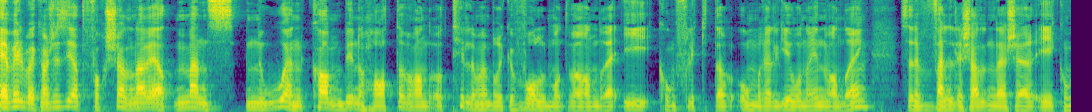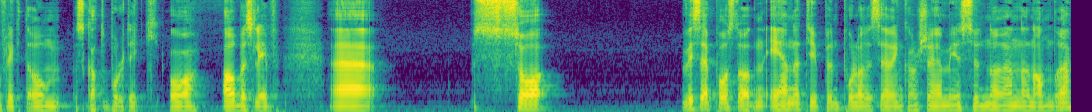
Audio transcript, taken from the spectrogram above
jeg vil vel kanskje si at forskjellen der er at mens noen kan begynne å hate hverandre og til og med bruke vold mot hverandre i konflikter om religion og innvandring, så er det veldig sjelden det skjer i konflikter om skattepolitikk og arbeidsliv. Eh, så hvis jeg påstår at den ene typen polarisering kanskje er mye sunnere enn den andre,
